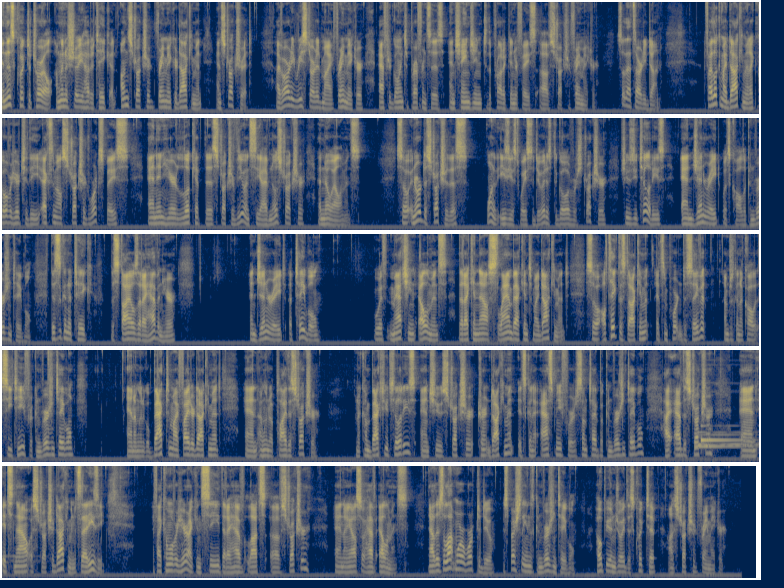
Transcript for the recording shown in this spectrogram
In this quick tutorial, I'm going to show you how to take an unstructured FrameMaker document and structure it. I've already restarted my FrameMaker after going to Preferences and changing to the product interface of Structured FrameMaker. So that's already done. If I look at my document, I can go over here to the XML Structured Workspace and in here look at this structure view and see I have no structure and no elements. So in order to structure this, one of the easiest ways to do it is to go over Structure, choose Utilities, and generate what's called a conversion table. This is going to take the styles that I have in here and generate a table with matching elements that I can now slam back into my document. So I'll take this document, it's important to save it. I'm just going to call it CT for conversion table and I'm going to go back to my fighter document and I'm going to apply the structure. When I come back to utilities and choose structure current document, it's going to ask me for some type of conversion table. I add the structure and it's now a structured document. It's that easy. If I come over here, I can see that I have lots of structure and I also have elements. Now there's a lot more work to do, especially in the conversion table. I hope you enjoyed this quick tip on Structured FrameMaker.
